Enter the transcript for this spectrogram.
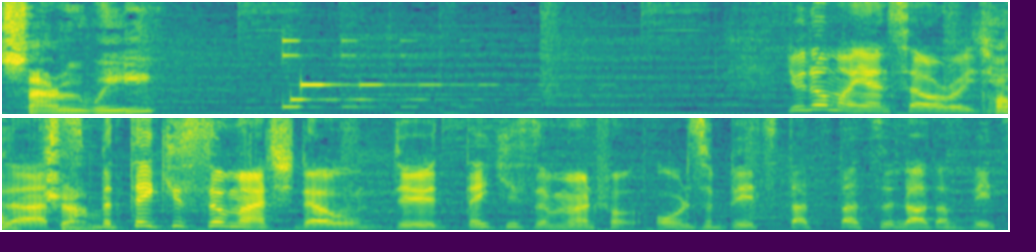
Saruei? You know my answer already to that. champ. But thank you so much though, dude. Thank you so much for all the bits. That's that's a lot of bits.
